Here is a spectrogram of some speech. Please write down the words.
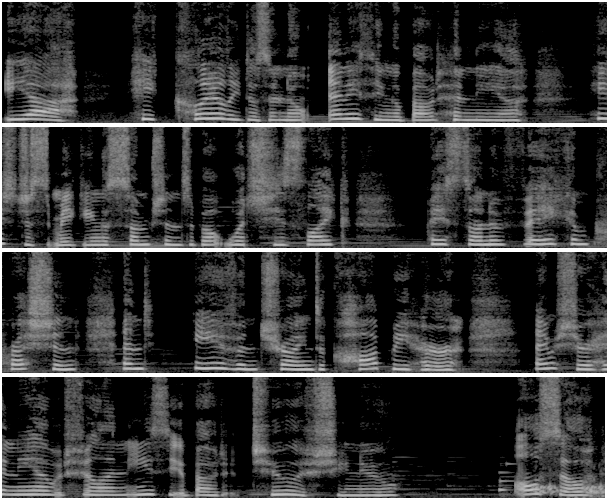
Yeah, he clearly doesn't know anything about Haniyyah. He's just making assumptions about what she's like based on a vague impression and even trying to copy her. I'm sure Haniyyah would feel uneasy about it too if she knew. Also,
